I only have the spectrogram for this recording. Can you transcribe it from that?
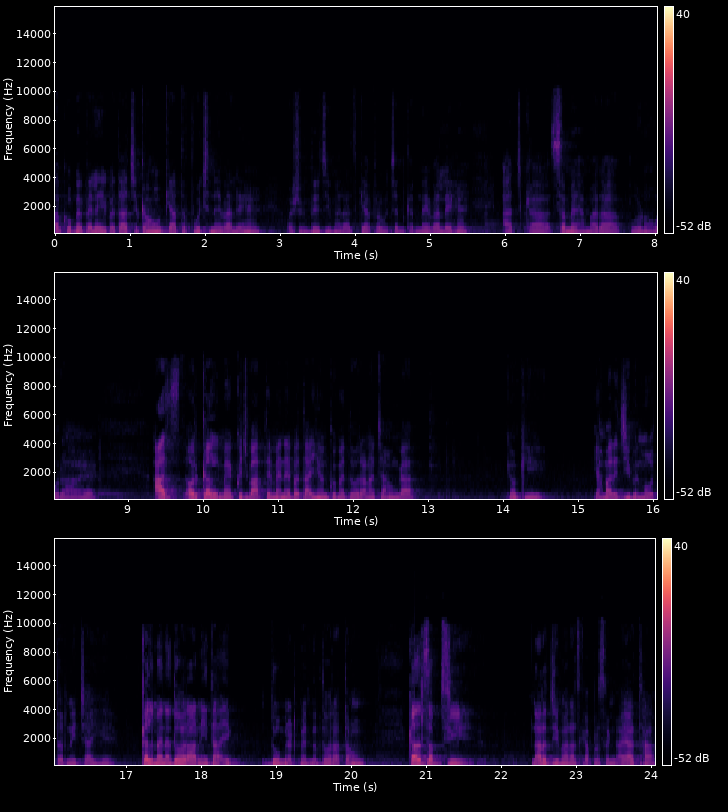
आपको मैं पहले ही बता चुका हूँ क्या तो पूछने वाले हैं और सुखदेव जी महाराज क्या प्रवचन करने वाले हैं। आज का समय हमारा पूर्ण हो रहा है। आज और कल मैं कुछ बातें मैंने बताई हैं, उनको मैं दोहराना चाहूँगा, क्योंकि ये हमारे जीवन में उतरनी चाहिए। कल मैंने दोहरा नहीं था, एक दो मिनट में मैं दोहराता हूँ। कल सब श्री नारद जी महाराज का प्रसंग आया था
